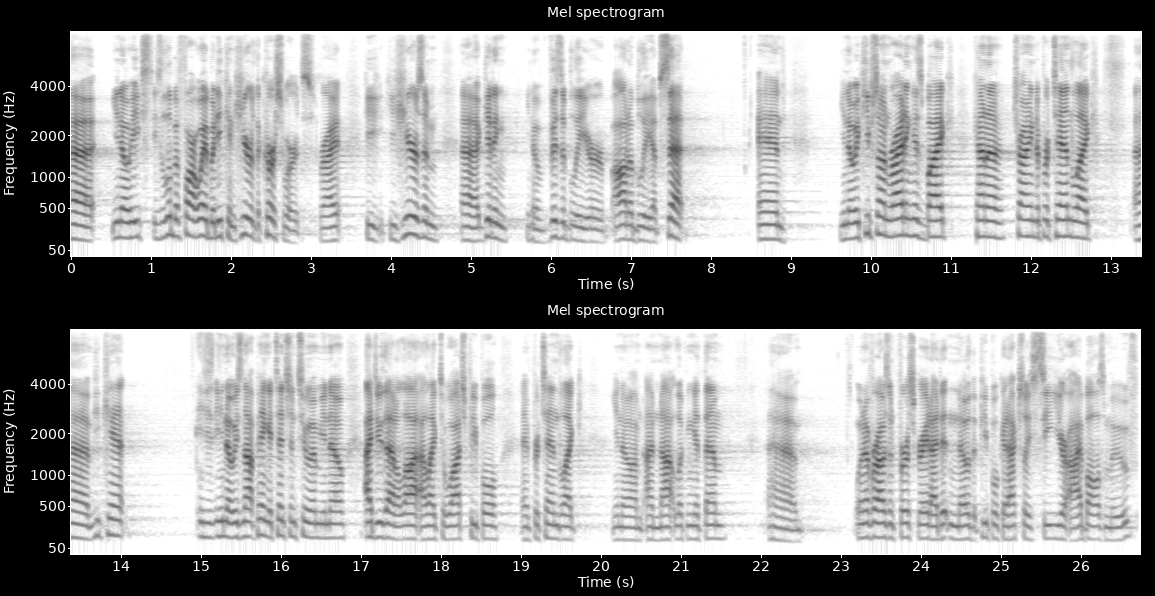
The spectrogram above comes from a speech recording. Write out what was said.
uh, you know, he's, he's a little bit far away, but he can hear the curse words, right? He, he hears him uh, getting, you know, visibly or audibly upset, and, you know, he keeps on riding his bike kind of trying to pretend like um, he can't he's, you know, he's not paying attention to him, you know. I do that a lot. I like to watch people and pretend like, you know, I'm, I'm not looking at them. Uh, whenever I was in first grade, I didn't know that people could actually see your eyeballs move.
